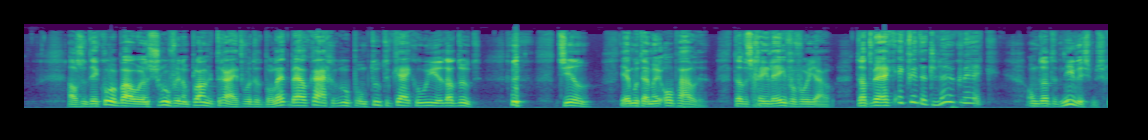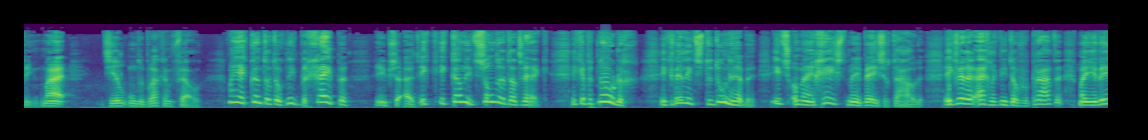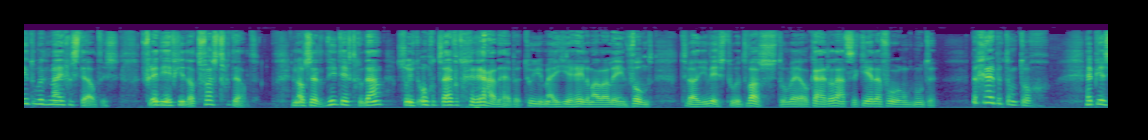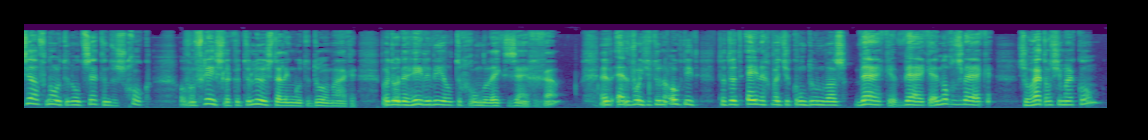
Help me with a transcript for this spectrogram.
Als een decorbouwer een schroef in een plank draait, wordt het ballet bij elkaar geroepen om toe te kijken hoe je dat doet. Jill, jij moet daarmee ophouden. Dat is geen leven voor jou. Dat werk, ik vind het leuk werk. Omdat het nieuw is misschien. Maar Jill onderbrak hem fel. Maar jij kunt dat ook niet begrijpen, riep ze uit. Ik, ik kan niet zonder dat werk. Ik heb het nodig. Ik wil iets te doen hebben. Iets om mijn geest mee bezig te houden. Ik wil er eigenlijk niet over praten, maar je weet hoe het mij gesteld is. Freddy heeft je dat vast verteld. En als hij dat niet heeft gedaan, zul je het ongetwijfeld geraden hebben toen je mij hier helemaal alleen vond, terwijl je wist hoe het was toen wij elkaar de laatste keer daarvoor ontmoetten. Begrijp het dan toch? Heb je zelf nooit een ontzettende schok of een vreselijke teleurstelling moeten doormaken, waardoor de hele wereld te gronden leek te zijn gegaan? En, en vond je toen ook niet dat het enige wat je kon doen was werken, werken en nog eens werken, zo hard als je maar kon?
